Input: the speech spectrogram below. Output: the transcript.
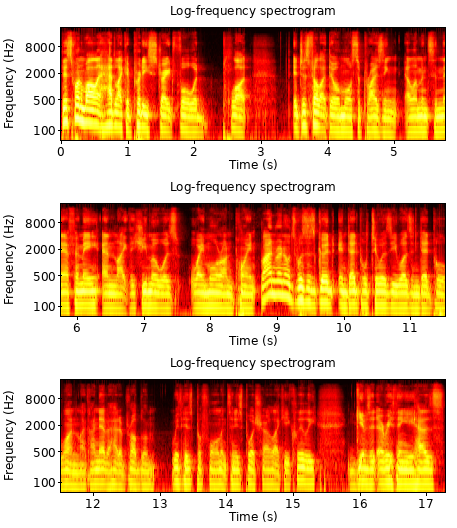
this one, while it had like a pretty straightforward plot, it just felt like there were more surprising elements in there for me, and like the humor was way more on point. Ryan Reynolds was as good in Deadpool 2 as he was in Deadpool 1. Like, I never had a problem with his performance and his portrayal. Like, he clearly gives it everything he has.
